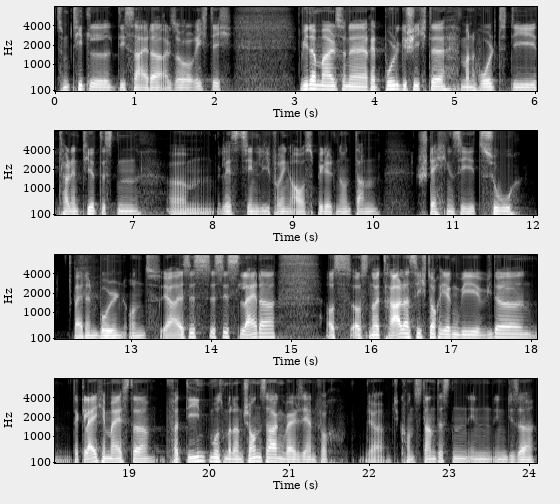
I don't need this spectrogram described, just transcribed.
zum Titeldecider. Also richtig wieder mal so eine Red Bull-Geschichte. Man holt die talentiertesten, ähm, lässt sie in Liefering ausbilden und dann stechen sie zu bei den Bullen. Und ja, es ist, es ist leider aus, aus neutraler Sicht auch irgendwie wieder der gleiche Meister. Verdient, muss man dann schon sagen, weil sie einfach ja, die konstantesten in, in dieser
